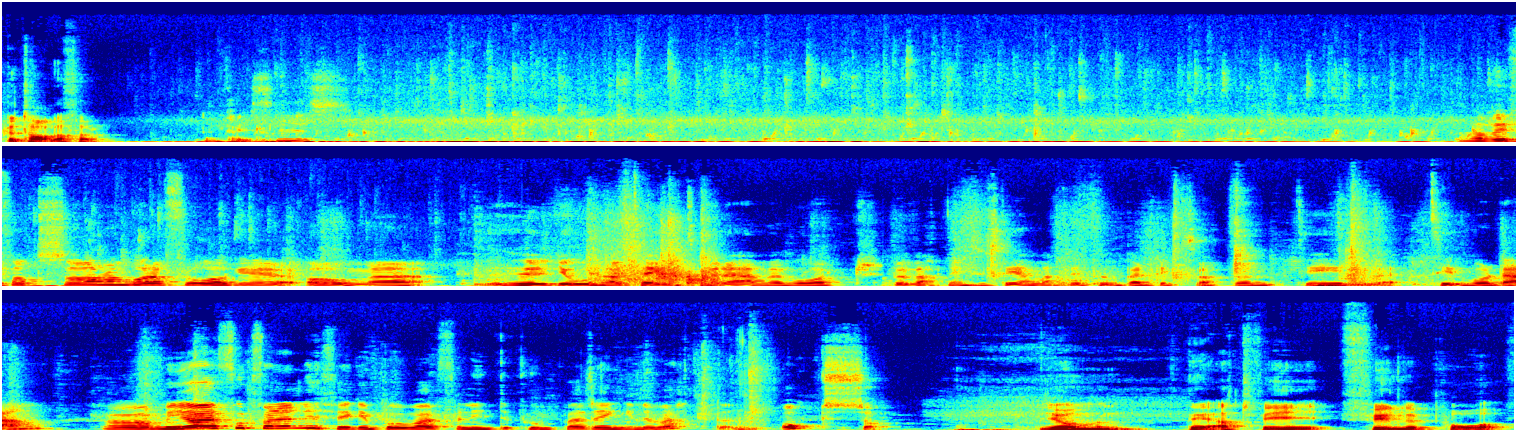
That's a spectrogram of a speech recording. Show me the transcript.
betala för. Precis. Har vi fått svar om våra frågor om eh, hur Jon har tänkt med det här med vårt bevattningssystem, att vi pumpar dricksvatten till, till vår damm? Ja, men jag är fortfarande nyfiken på varför ni inte pumpar regnvatten också. Jo, men det att vi fyller på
